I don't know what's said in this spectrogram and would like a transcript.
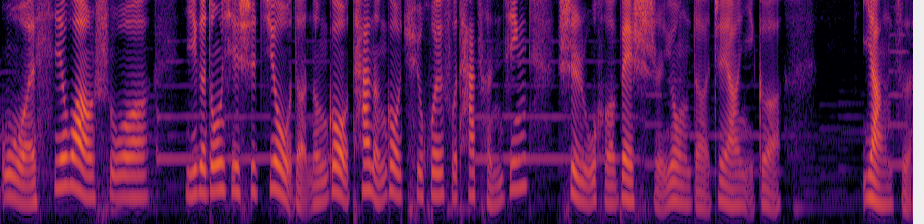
我希望说，一个东西是旧的，能够它能够去恢复它曾经是如何被使用的这样一个样子，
